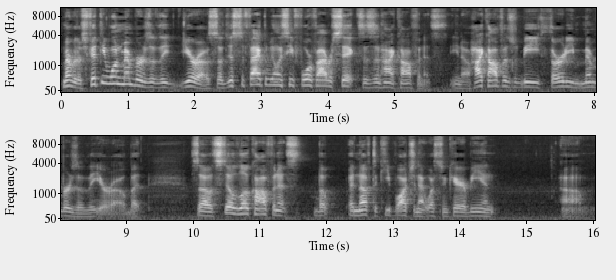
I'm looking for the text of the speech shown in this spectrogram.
remember there's 51 members of the Euro, so just the fact that we only see four, five, or six isn't high confidence. You know, high confidence would be 30 members of the Euro, but so it's still low confidence, but enough to keep watching that Western Caribbean. Um,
